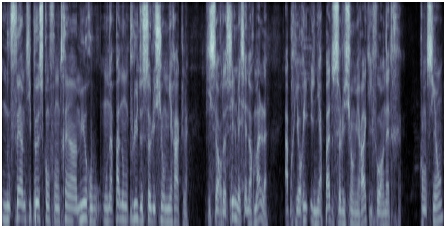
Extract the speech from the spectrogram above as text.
nous fait un petit peu se confronter à un mur où on n'a pas non plus de solution miracle qui sort de ce film, et c'est normal. A priori, il n'y a pas de solution miracle, il faut en être conscient.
